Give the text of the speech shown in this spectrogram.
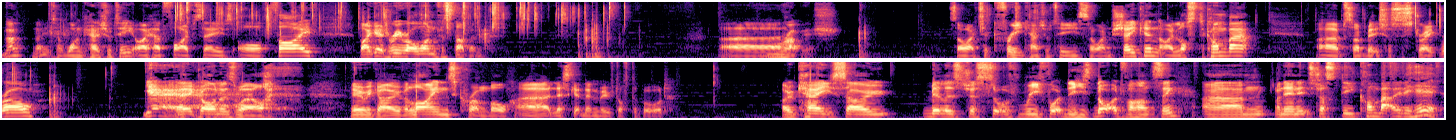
No. No, so one casualty. I have five saves of five. But I get to reroll one for stubborn. Uh, Rubbish. So I took three casualties, so I'm shaken. I lost to combat. Uh, so it's just a straight roll. Yeah. They're gone as well. Here we go. The lines crumble. Uh, let's get them moved off the board. Okay, so Miller's just sort of refought. He's not advancing. Um, and then it's just the combat over here.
